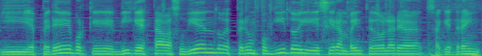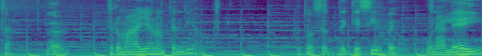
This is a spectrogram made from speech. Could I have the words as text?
y esperé porque vi que estaba subiendo, esperé un poquito y si eran 20 dólares saqué 30. Claro. Pero más allá no entendían. Entonces, ¿de qué sirve una ley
